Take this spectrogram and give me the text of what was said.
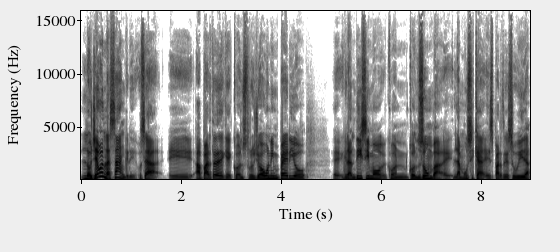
lo lleva en la sangre. O sea, eh, aparte de que construyó un imperio eh, grandísimo con, con Zumba, la música es parte de su vida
